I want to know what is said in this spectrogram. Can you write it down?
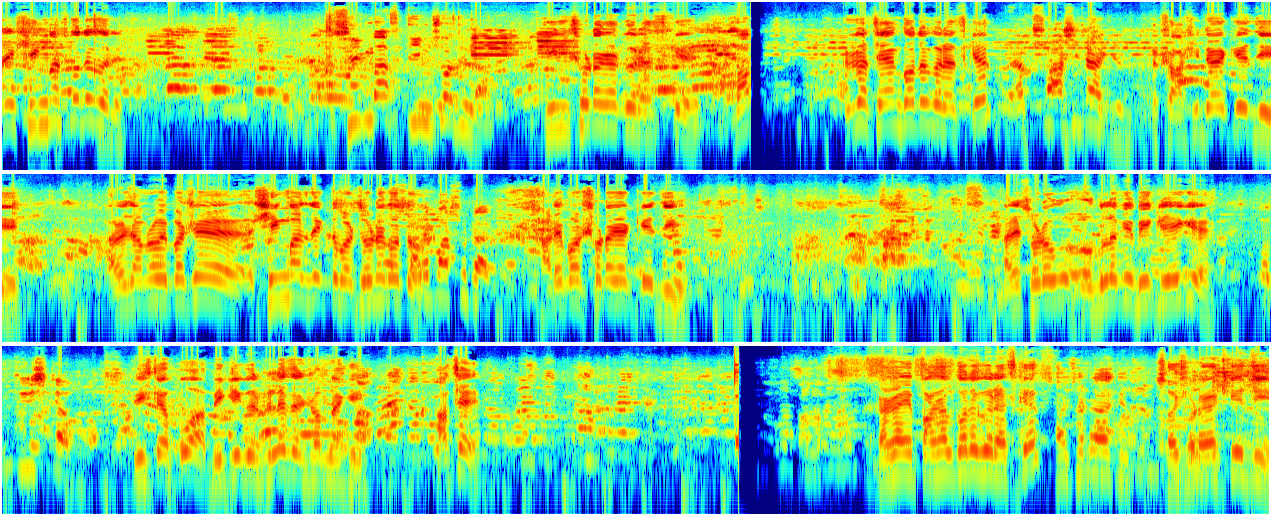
এটা এটা আরে শিং মাছ কত করে? শিং মাছ তিনশো দিলাম। তিনশো টাকা করে আজকে। কাকা চ্যাং কত করে আজকে? একশো আশি টাকা কেজি। একশো আশি টাকা কেজি। আর ওই যে আমরা ওই পাশে শিং মাছ দেখতে পাচ্ছি ওটা কত? পাঁচশো টাকা। সাড়ে পাঁচশো টাকা কেজি। আরে ছোট ওগুলো কি বিক্রি হয়ে গিয়ে তিরিশ টাকা পোয়া। বিক্রি করে ফেলেছেন সব নাকি? আছে? কাকা এই পাগাল কত করে আজকে? ছয়শো টাকা কেজি।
